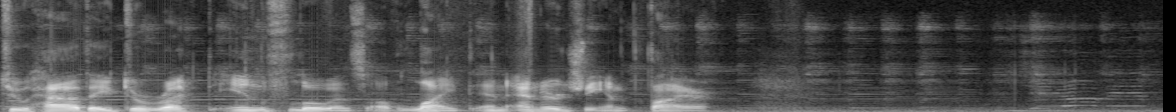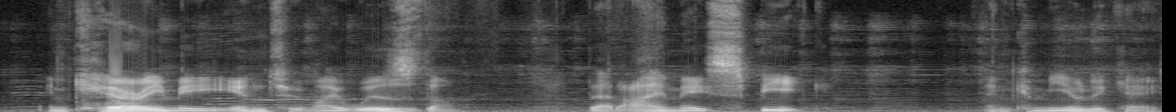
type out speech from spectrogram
to have a direct influence of light and energy and fire and carry me into my wisdom that I may speak and communicate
